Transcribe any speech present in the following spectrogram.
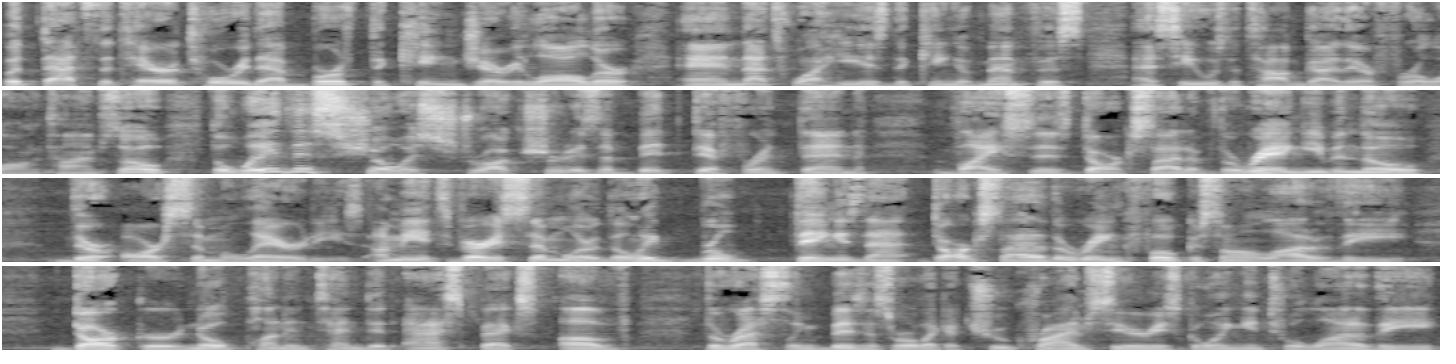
but that's the territory that birthed the King Jerry Lawler, and that's why he is the King of Memphis, as he was the top guy there for a long time. So the way this show is structured is a bit different than Vice's Dark Side of the Ring, even though there are similarities. I mean, it's very similar. The only real thing is that Dark Side of the Ring focused on a lot of the darker, no pun intended, aspects of the wrestling business, or like a true crime series going into a lot of the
